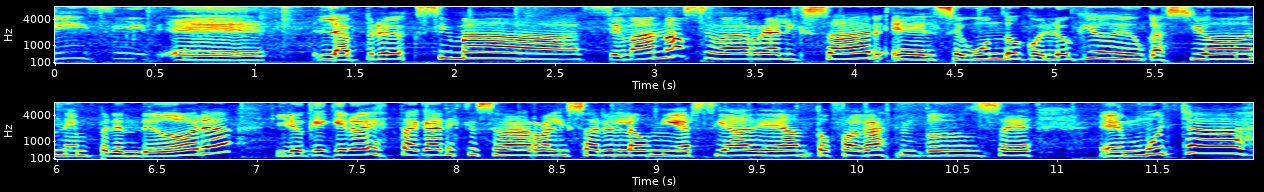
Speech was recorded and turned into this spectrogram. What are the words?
Sí, sí. eh, la próxima semana se va a realizar el segundo coloquio de educación emprendedora y lo que quiero destacar es que se va a realizar en la Universidad de Antofagasta. Entonces, eh, muchas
